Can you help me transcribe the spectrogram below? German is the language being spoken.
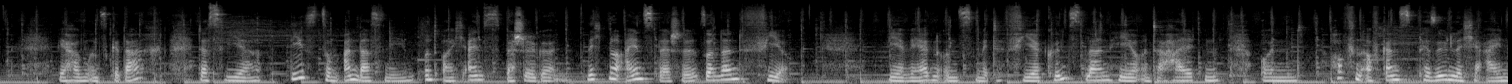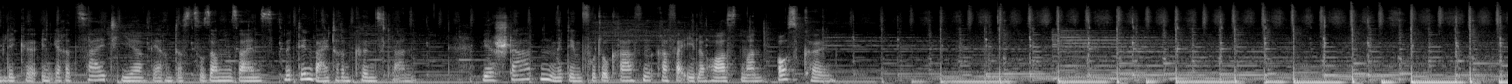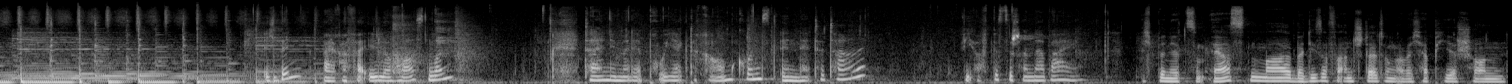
Wir haben uns gedacht, dass wir dies zum Anlass nehmen und euch ein Special gönnen. Nicht nur ein Special, sondern vier. Wir werden uns mit vier Künstlern hier unterhalten und hoffen auf ganz persönliche Einblicke in ihre Zeit hier während des Zusammenseins mit den weiteren Künstlern. Wir starten mit dem Fotografen Raffaele Horstmann aus Köln. Bei Raffaele Horstmann, Teilnehmer der Projekt Raumkunst in Nettetal. Wie oft bist du schon dabei? Ich bin jetzt zum ersten Mal bei dieser Veranstaltung, aber ich habe hier schon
